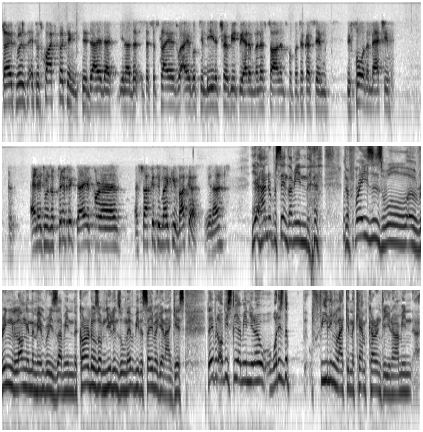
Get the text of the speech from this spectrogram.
So it was it was quite fitting today that you know that, that the players were able to lead a tribute. We had a minute's silence for Boeta Cassiem before the match, and it was a perfect day for a a sucker to make you wakker, you know. Yeah, hundred percent. I mean, the phrases will uh, ring long in the memories. I mean, the corridors of Newlands will never be the same again. I guess, David. Obviously, I mean, you know, what is the feeling like in the camp currently? You know, I mean. Uh,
